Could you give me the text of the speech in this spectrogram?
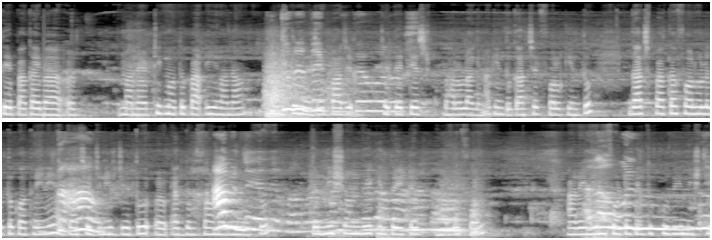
দিয়ে পাকায় বা মানে ঠিক মতো পা- ই হয় না নষ্ট হয়ে যায় বাজে খেতে টেস্ট ভালো লাগে না। কিন্তু গাছের ফল কিন্তু গাছ পাকা ফল হলে তো কথাই নেই। আর গাছের জিনিস যেহেতু একদম ফর্মালিন তো নিঃসন্দেহে কিন্তু এটা ভালো ফল। আর এই নুনা ফলটা কিন্তু খুবই মিষ্টি।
